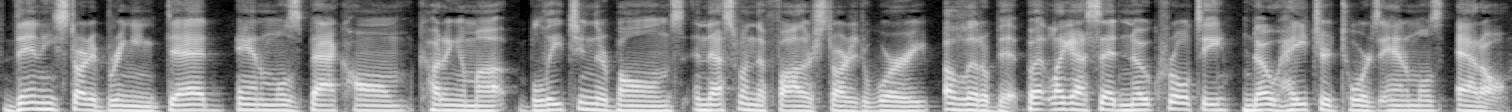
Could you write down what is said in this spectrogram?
then he started bringing dead animals back home, cutting them up, bleaching their bones, and that's when the father started to worry a little bit. But like I said, no cruelty, no hatred towards animals at all.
